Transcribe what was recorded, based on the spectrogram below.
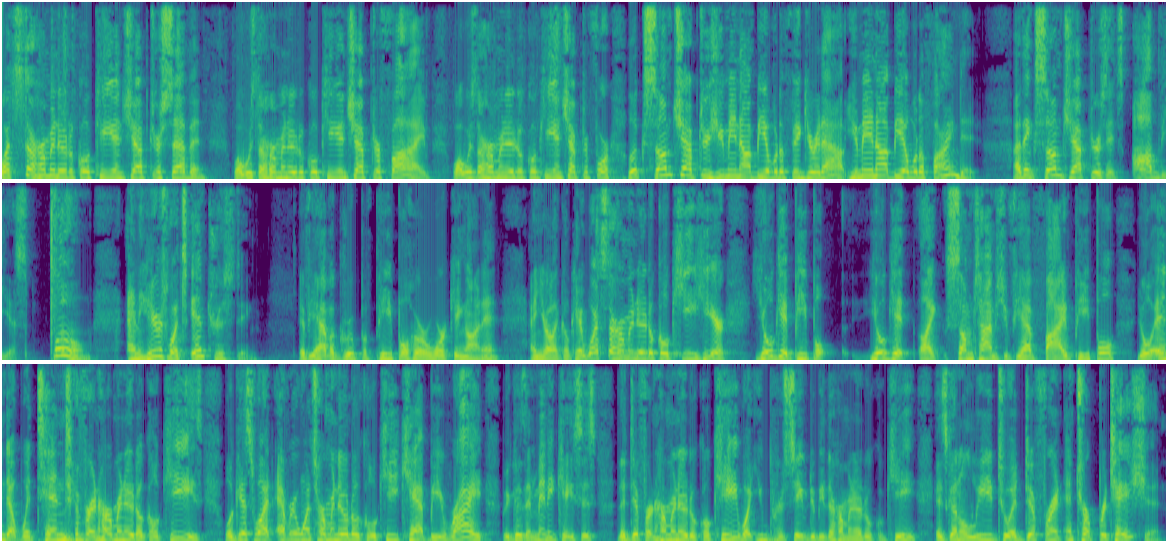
What's the hermeneutical key in chapter 7? What was the hermeneutical key in chapter 5? What was the hermeneutical key in chapter 4? Look, some chapters you may not be able to figure it out. You may not be able to find it. I think some chapters it's obvious. Boom. And here's what's interesting. If you have a group of people who are working on it and you're like, okay, what's the hermeneutical key here? You'll get people you'll get like sometimes if you have five people, you'll end up with 10 different hermeneutical keys. Well, guess what? Everyone's hermeneutical key can't be right because in many cases, the different hermeneutical key, what you perceive to be the hermeneutical key is going to lead to a different interpretation.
